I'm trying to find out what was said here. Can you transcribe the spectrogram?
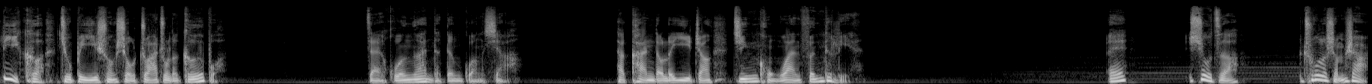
立刻就被一双手抓住了胳膊。在昏暗的灯光下，他看到了一张惊恐万分的脸。哎，秀子，出了什么事儿？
